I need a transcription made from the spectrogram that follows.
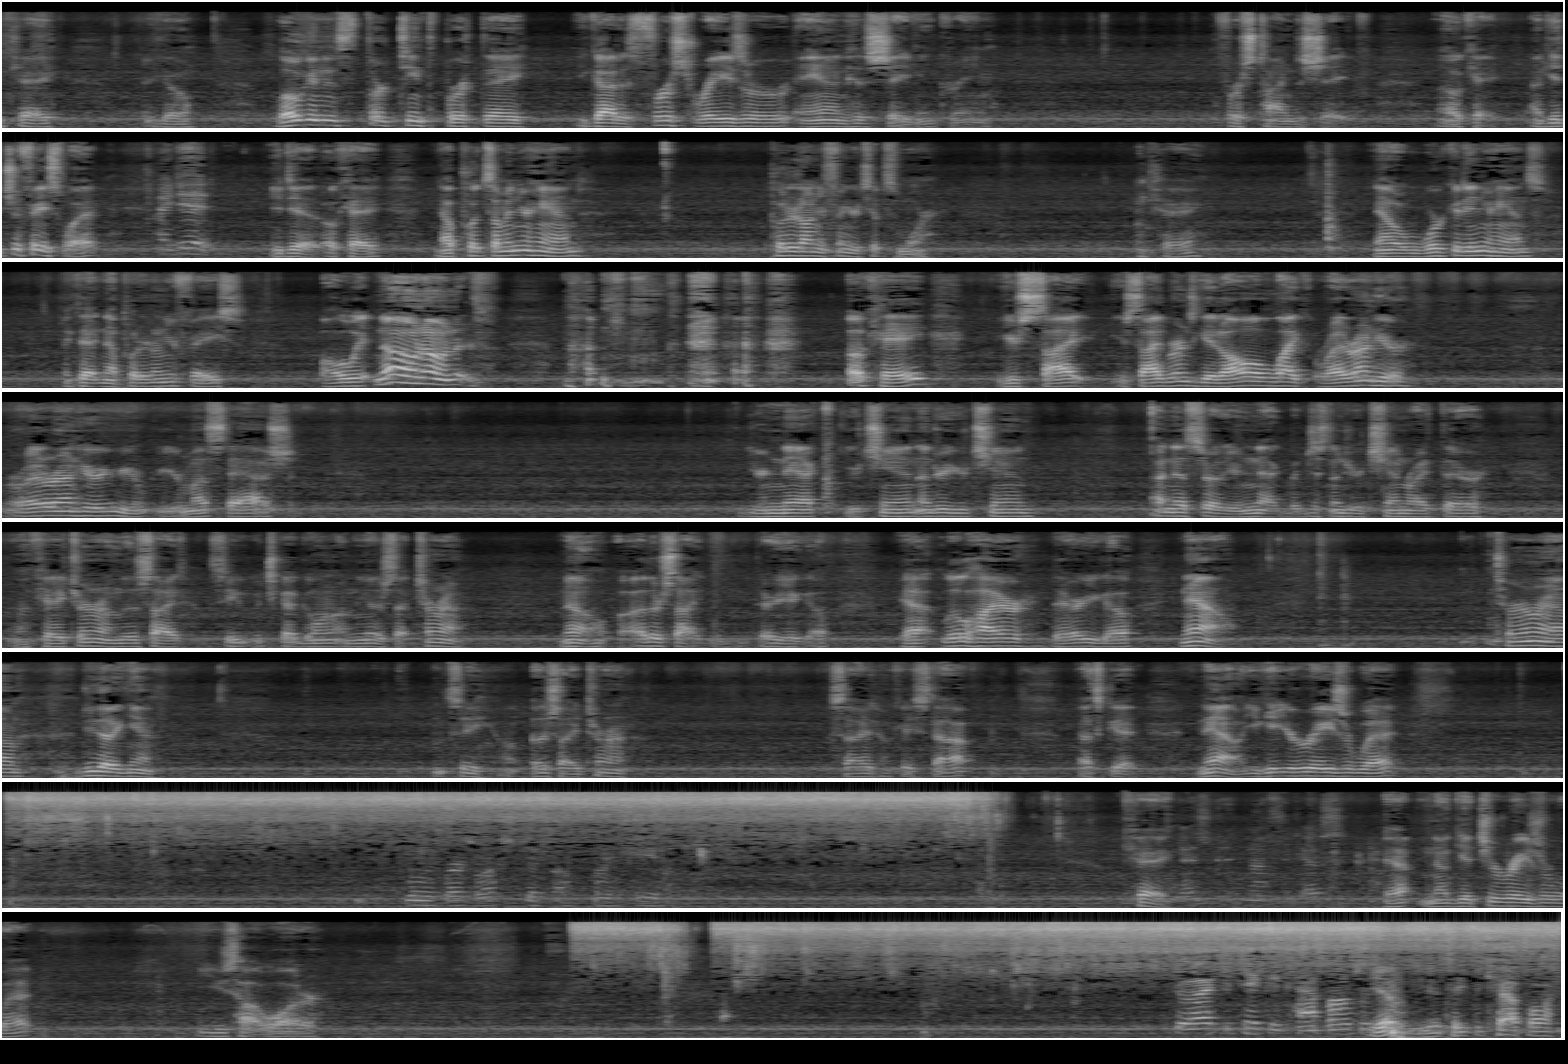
Okay, there you go. Logan's 13th birthday. He got his first razor and his shaving cream. First time to shave. Okay, now get your face wet. I did. You did, okay. Now put some in your hand. Put it on your fingertips more. Okay. Now work it in your hands. Like that. Now put it on your face. All the way. No, no. no. okay. Your side your sideburns get all like right around here. Right around here, your your mustache. Your neck, your chin, under your chin. Not necessarily your neck, but just under your chin right there. Okay, turn around the other side. See what you got going on the other side. Turn around. No, other side. There you go. Yeah, a little higher. There you go. Now, turn around. Do that again. Let's see. Other side. Turn around. Side. Okay, stop. That's good. Now, you get your razor wet. Let me first wash this off my feet. Okay. That's good enough, I guess. Yeah, now get your razor wet. Use hot water. Do I have to take the cap off? Or Yep, something? you gotta take the cap off.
